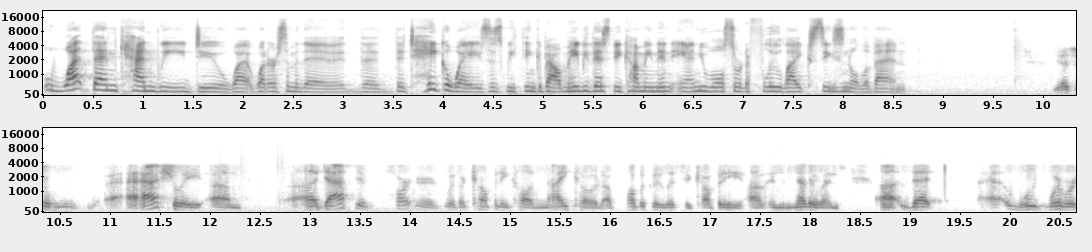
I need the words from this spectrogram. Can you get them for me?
what then can we do? What what are some of the, the the takeaways as we think about maybe this becoming an annual sort of flu-like seasonal event? Yeah, so actually, um, Adaptive partnered with a company called Nykode, a publicly listed company uh, in the Netherlands, uh, that where we're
